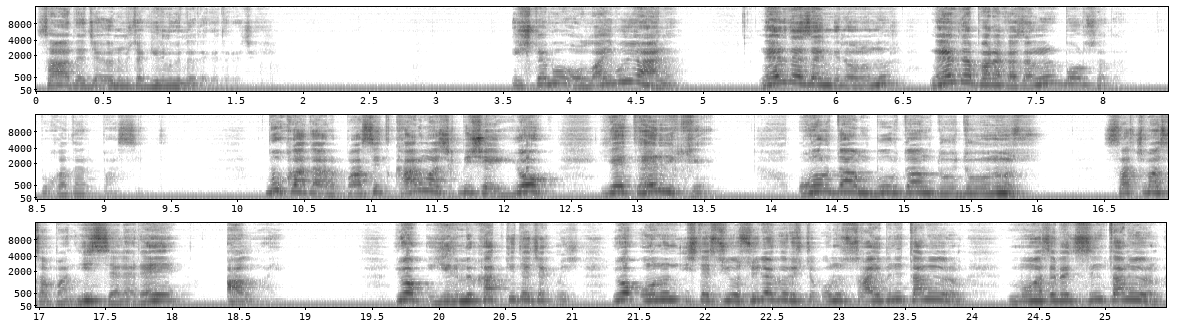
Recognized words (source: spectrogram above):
sadece önümüzdeki 20 günde de getirecek. İşte bu olay bu yani. Nerede zengin olunur? Nerede para kazanılır? Borsada. Bu kadar basit. Bu kadar basit karmaşık bir şey yok. Yeter ki oradan buradan duyduğunuz saçma sapan hisseleri almayın. Yok 20 kat gidecekmiş. Yok onun işte CEO'suyla görüştük. Onun sahibini tanıyorum. Muhasebecisini tanıyorum.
